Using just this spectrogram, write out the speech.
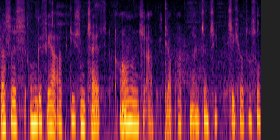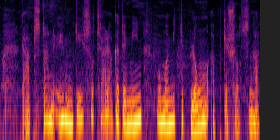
dass es ungefähr ab diesem Zeitraum, ich glaube ab 1970 oder so, gab es dann eben die Sozialakademien, wo man mit Diplom abgeschlossen hat.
